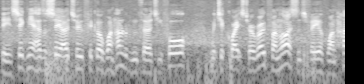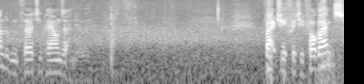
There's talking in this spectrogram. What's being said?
The Insignia has a CO2 figure of 134 which equates to a road fund licence fee of £130 annually. Factory fitted fog lamps.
